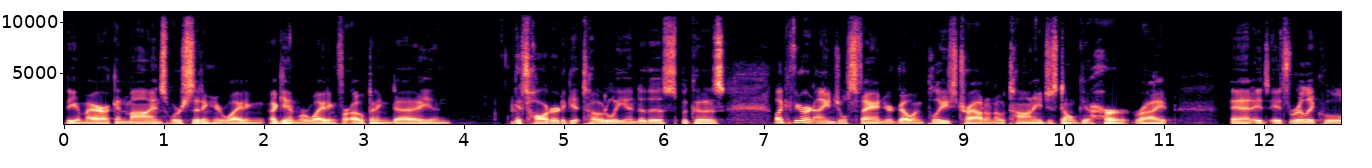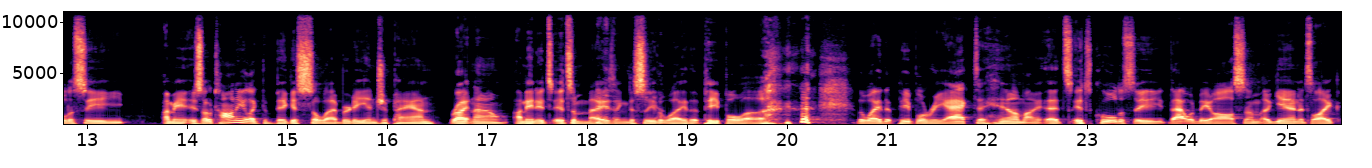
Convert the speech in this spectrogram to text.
the American minds, we're sitting here waiting. Again, we're waiting for opening day, and it's harder to get totally into this because, like, if you're an Angels fan, you're going, please, Trout and Ohtani just don't get hurt, right? and it's it's really cool to see. I mean, is Ohtani like the biggest celebrity in Japan right now? I mean, it's it's amazing to see the way that people uh, the way that people react to him. I mean, it's it's cool to see. That would be awesome. Again, it's like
